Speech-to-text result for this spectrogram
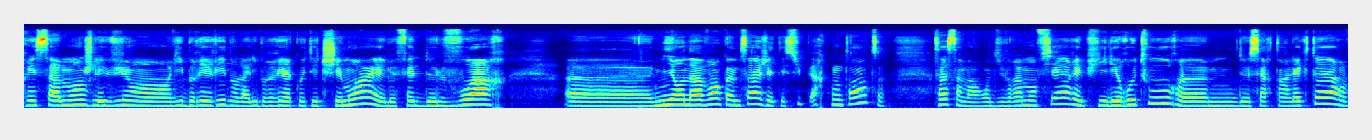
Récemment, je l'ai vu en librairie, dans la librairie à côté de chez moi, et le fait de le voir euh, mis en avant comme ça, j'étais super contente. Ça, ça m'a rendu vraiment fière. Et puis les retours euh, de certains lecteurs,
